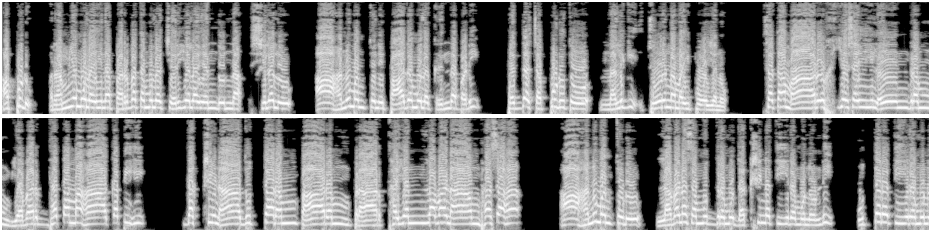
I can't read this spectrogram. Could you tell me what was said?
అప్పుడు రమ్యములైన పర్వతముల చర్యలయందున్న శిలలు ఆ హనుమంతుని పాదముల క్రిందపడి పెద్ద చప్పుడుతో నలిగి చూర్ణమైపోయెను. సతమారుహ్య శైలేంద్రం వ్యవర్ధత మహాకపి. దక్షిణాదుత్తరం పారం ప్రార్థయన్ లవణాంభస. ఆ హనుమంతుడు లవణ సముద్రము దక్షిణ తీరము నుండి ఉత్తర తీరమును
